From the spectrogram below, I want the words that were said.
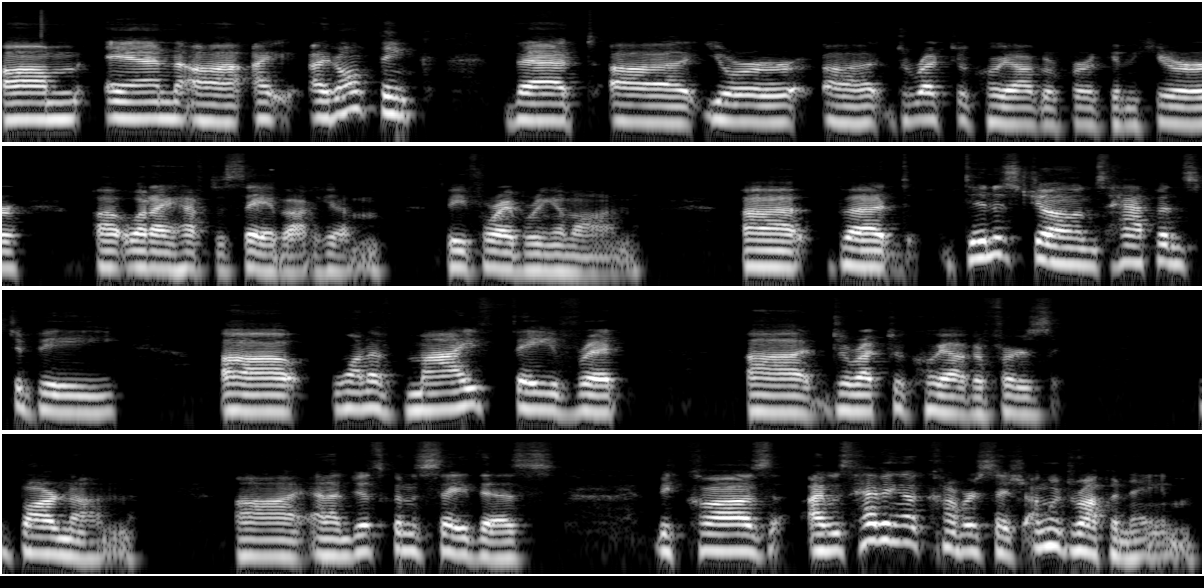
um, and uh, I I don't think that uh, your uh, director choreographer can hear uh, what I have to say about him before I bring him on. but Denis Jones happens to be uh, one of my favorite uh, director choreographers, bar none. Uh, and I'm just going to say this because I was having a conversation. I'm going to drop a name.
